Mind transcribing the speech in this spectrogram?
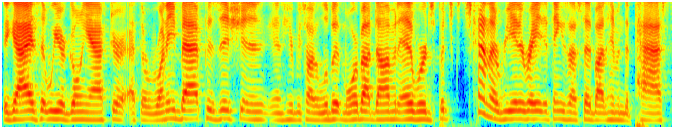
the guys that we are going after at the running back position. And, and here we talk a little bit more about Donovan Edwards, but just kind of reiterate the things I've said about him in the past.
